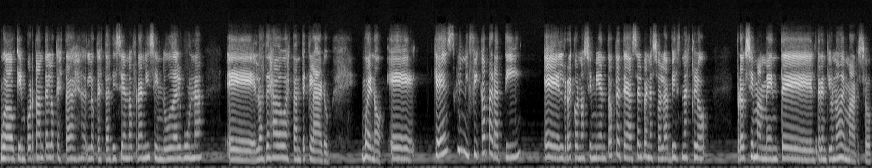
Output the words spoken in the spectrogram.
Wow, qué importante lo que estás, lo que estás diciendo, Franny, sin duda alguna, eh, lo has dejado bastante claro. Bueno, eh, ¿qué significa para ti el reconocimiento que te hace el Venezuela Business Club próximamente el 31 de marzo.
